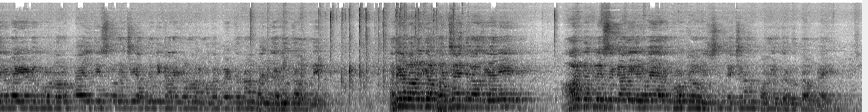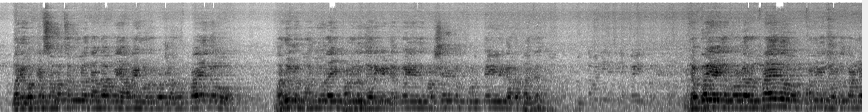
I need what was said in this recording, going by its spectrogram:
ఇరవై ఏడు కోట్ల రూపాయలు తీసుకొని వచ్చి అభివృద్ధి కార్యక్రమాలు మొదలు పెడుతున్నాం పని జరుగుతూ ఉంది. అదే మాదిరిగా పంచాయతీరాజ్ కానీ ఆర్డబ్ల్యూఎస్ కానీ ఇరవై ఆరు కోట్లు ఇచ్చి తెచ్చిన పనులు జరుగుతూ ఉన్నాయి. మరి ఒక్క సంవత్సరంలో దాదాపు యాభై మూడు కోట్ల రూపాయలు పనులు మంజూరై పనులు జరిగి డెబ్బై ఐదు పర్సెంట్ పూర్తయింది గత పెద్ద డెబ్బై ఐదు కోట్ల రూపాయలు పనులు జరుగుతుండే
